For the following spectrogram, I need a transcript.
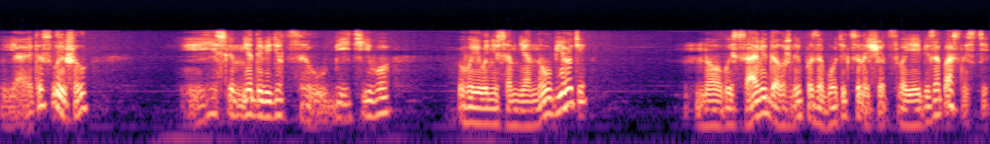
Я это слышал. И если мне доведется убить его, вы его, несомненно, убьете. Но вы сами должны позаботиться насчет своей безопасности.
